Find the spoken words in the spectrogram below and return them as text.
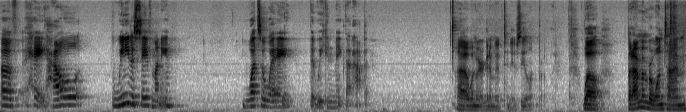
Of hey, how we need to save money. What's a way that we can make that happen? uh, when we were going to move to New Zealand, probably. Well, but I remember one time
